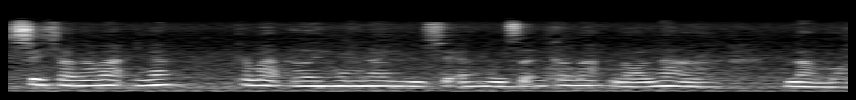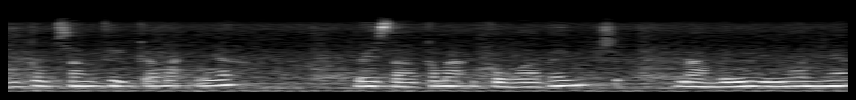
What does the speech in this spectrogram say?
Xin chào các bạn nhé. Các bạn ơi, hôm nay mình sẽ hướng dẫn các bạn đó là làm món tôm rang thịt các bạn nhé. Bây giờ các bạn cùng vào bếp làm với mình luôn nhé.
